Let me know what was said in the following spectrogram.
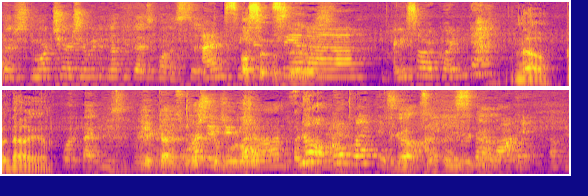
There's more chairs here. We didn't know if you guys want to sit. I'm I'll sit in Secret the Santa. Are you still recording yet? No, but now I am. What about you, Sabrina? Hey, guys, where's What did you Caboodle? put on? Put No, I like this I got one. same thing you is got. want it. Okay.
